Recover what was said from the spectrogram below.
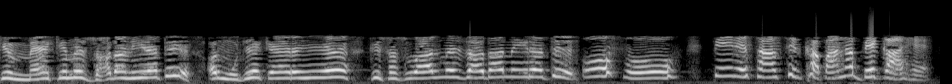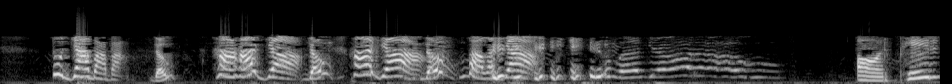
कि मैं के में ज़्यादा नहीं रहते? और मुझे कह रही है कि ससुराल में ज़्यादा नहीं रहते। ओफो तेरे साथ सिर खपाना बेकार है। तू जा बाबा। जाऊ? हाँ हाँ जा। जाऊँ? हाँ जा। जाऊँ? बाबा जा। मैं जा रहा हूँ। और फिर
